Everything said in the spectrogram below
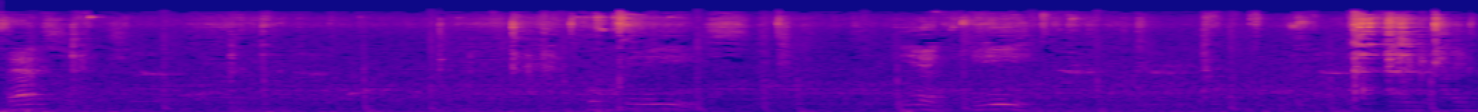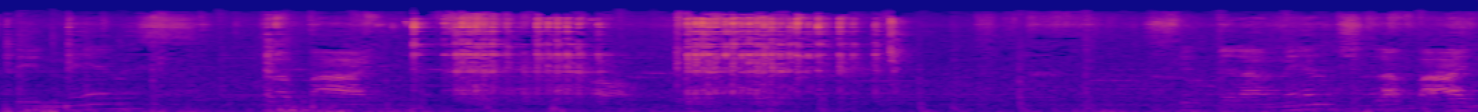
Certo, gente? Porque isso? E aqui vai ter menos trabalho. Terá menos trabalho.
